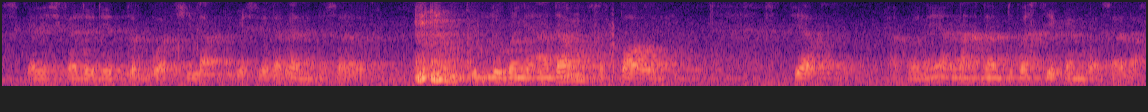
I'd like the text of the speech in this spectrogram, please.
Sekali-sekala dia terbuat silap Biasalah kan Pasal Kullu Bani Adam Khata'un. Setiap apa ni anak Adam tu pasti akan buat salah.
